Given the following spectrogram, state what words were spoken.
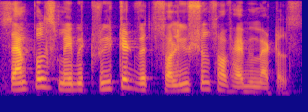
samples may be treated with solutions of heavy metals.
